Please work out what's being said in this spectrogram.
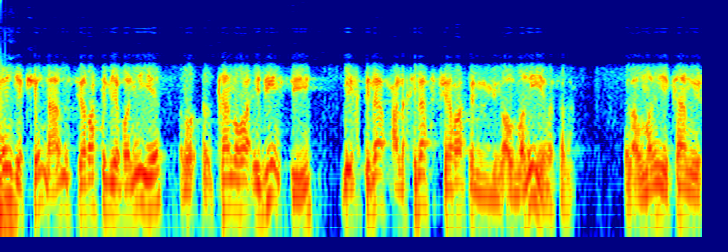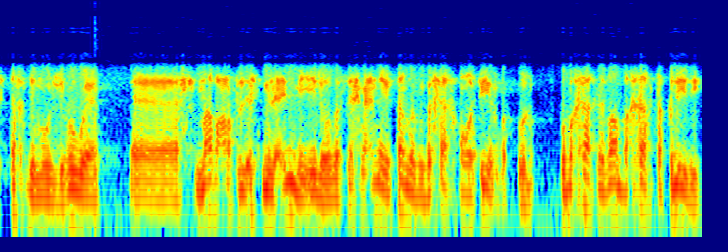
injection نعم. السيارات اليابانية كانوا رائدين فيه باختلاف على خلاف السيارات الألمانية مثلا. الألمانية كانوا يستخدموا اللي هو آه ما بعرف الاسم العلمي له بس إحنا عندنا يسمى ببخاخ مواتير بقولوا وبخاخ نظام بخاخ تقليدي.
